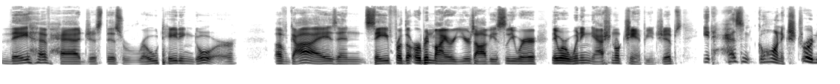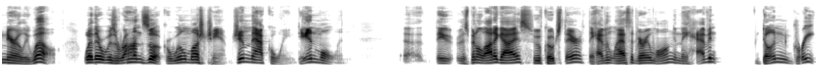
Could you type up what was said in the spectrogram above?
they have had just this rotating door of guys, and save for the Urban Meyer years, obviously, where they were winning national championships, it hasn't gone extraordinarily well whether it was Ron Zook or Will Muschamp, Jim McElwain, Dan Mullen. Uh, they, there's been a lot of guys who have coached there. They haven't lasted very long, and they haven't done great.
